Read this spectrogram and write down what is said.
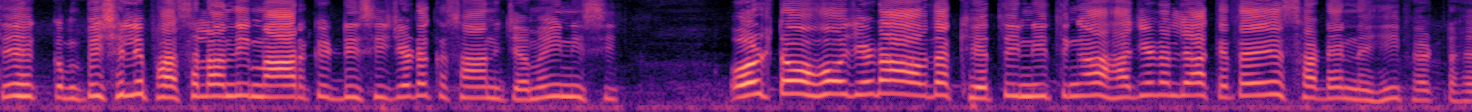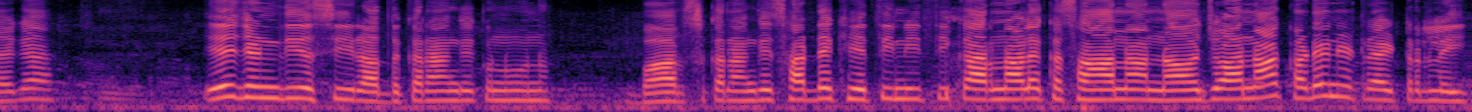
ਤੇ ਪਿਛਲੇ ਫਸਲਾਂ ਦੀ ਮਾਰ ਕਿੱਡੀ ਸੀ ਜਿਹੜਾ ਕਿਸਾਨ ਜਮੇ ਹੀ ਨਹੀਂ ਸੀ। ਉਲਟ ਉਹ ਜਿਹੜਾ ਆਪਦਾ ਖੇਤੀ ਨੀਤੀਆਂ ਜਿਹੜਾ ਲਿਆ ਕੇ ਤੇ ਇਹ ਸਾਡੇ ਨਹੀਂ ਫਿੱਟ ਹੈਗਾ। ਇਹ ਜਣ ਦੀ ਅਸੀਂ ਰੱਦ ਕਰਾਂਗੇ ਕਾਨੂੰਨ ਵਾਪਸ ਕਰਾਂਗੇ। ਸਾਡੇ ਖੇਤੀ ਨੀਤੀ ਕਰਨ ਵਾਲੇ ਕਿਸਾਨ ਆ ਨੌਜਵਾਨ ਆ ਖੜੇ ਨੇ ਟਰੈਕਟਰ ਲਈ।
